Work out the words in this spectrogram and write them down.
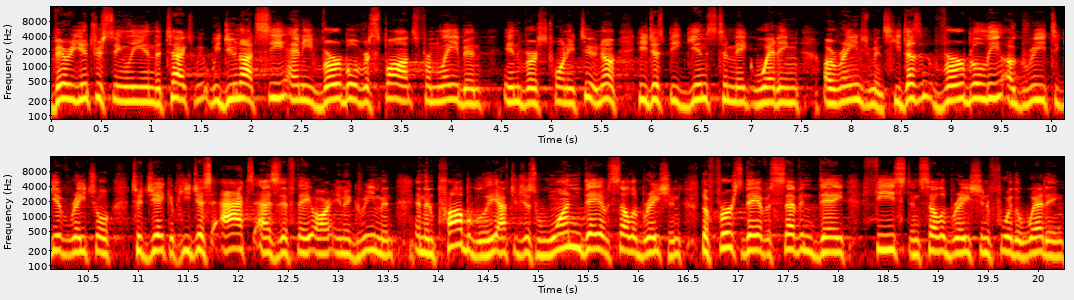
Very interestingly, in the text, we, we, do not see any verbal response from Laban in verse 22. No, he just begins to make wedding arrangements. He doesn't verbally agree to give Rachel to Jacob. He just acts as if they are in agreement. And then, probably after just one day of celebration, the first day of a seven day feast and celebration for the wedding,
